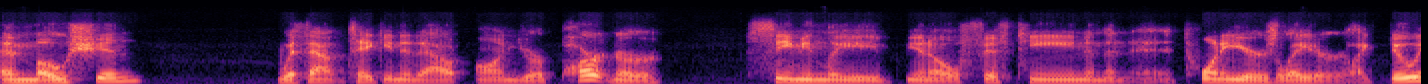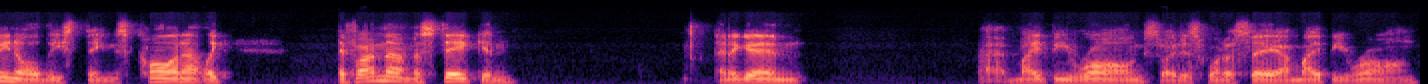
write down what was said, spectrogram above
emotion without taking it out on your partner seemingly you know 15 and then eh, 20 years later like doing all these things calling out like if i'm not mistaken and again i might be wrong so i just want to say i might be wrong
